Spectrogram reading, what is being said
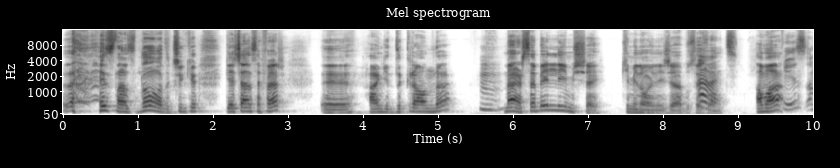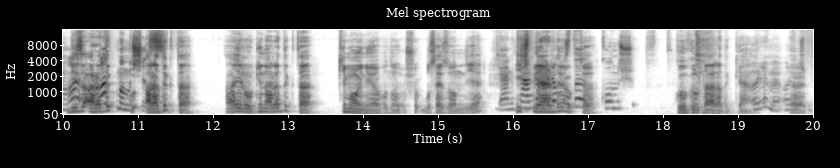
esnasında olmadı. Çünkü geçen sefer hangi The Crown'da Hı. Meğerse belliymiş şey. Kimin oynayacağı bu sezon. Evet. Ama Biz ama biz aradık bakmamışız. aradık da. Hayır Hı. o gün aradık da kim oynuyor bunu şu, bu sezon diye. Yani Hiçbir kendi yerde yoktu. konuş. Google'da aradık yani. Öyle mi? Öyle Evet. mi?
